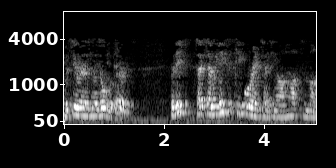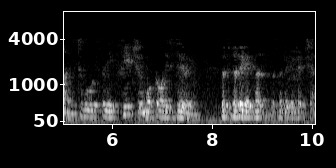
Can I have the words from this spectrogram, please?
materialism is all that there is. But if, so, so we need to keep orientating our hearts and minds towards the future and what God is doing, the, the bigger, the, the bigger picture.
